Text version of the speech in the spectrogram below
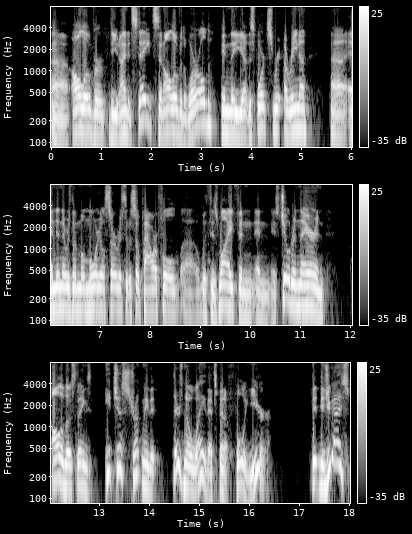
uh, all over the United States and all over the world in the uh, the sports re- arena. Uh, and then there was the memorial service that was so powerful uh, with his wife and, and his children there and all of those things. It just struck me that there's no way that's been a full year did, did you guys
